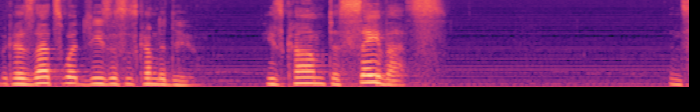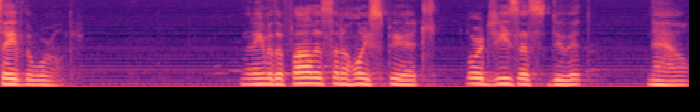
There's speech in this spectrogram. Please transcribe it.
Because that's what Jesus has come to do. He's come to save us and save the world. In the name of the Father, Son, and Holy Spirit, Lord Jesus, do it now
